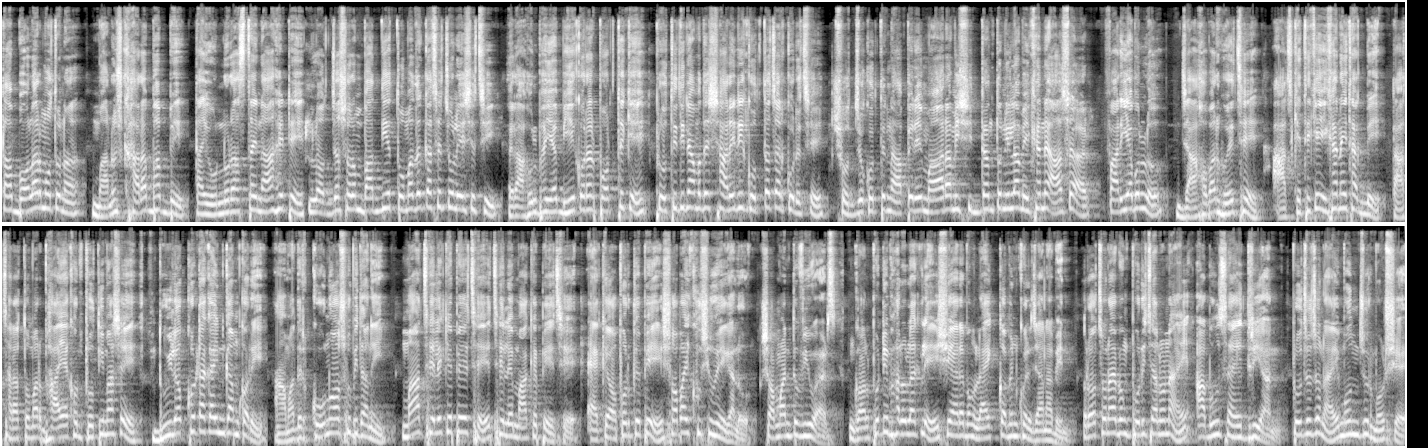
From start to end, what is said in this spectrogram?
তা বলার মতো না। মানুষ খারাপ ভাববে, তাই অন্য রাস্তায় না হেঁটে লজ্জা সরম বাদ দিয়ে তোমাদের কাছে চলে এসেছি। রাহুল ভাইয়া বিয়ে করার পর থেকে প্রতিদিন আমাদের শারীরিক অত্যাচার করেছে। সহ্য করতে না পেরে মার আমি সিদ্ধান্ত নিলাম এখানে আসার। ফারিয়া বলল, যা হবার হয়েছে, আজকে থেকে এখানেই থাকবে। তাছাড়া তোমার ভাই এখন প্রতি মাসে দুই লক্ষ টাকা ইনকাম করে। আমাদের কোনো অসুবিধা নেই। মা ছেলেকে পেয়েছে, ছেলে মাকে পেয়েছে। একে অপরকে পেয়ে সবাই খুশি হয়ে গেল। সম্মানিত ভিউয়ার্স গল্পটি ভালো লাগলে শেয়ার এবং লাইক কমেন্ট করে জানাবেন। রচনা এবং পরিচালনায় আবু সাহেদ রিয়ান। প্রযোজনায় মঞ্জুর মোর্শেদ।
